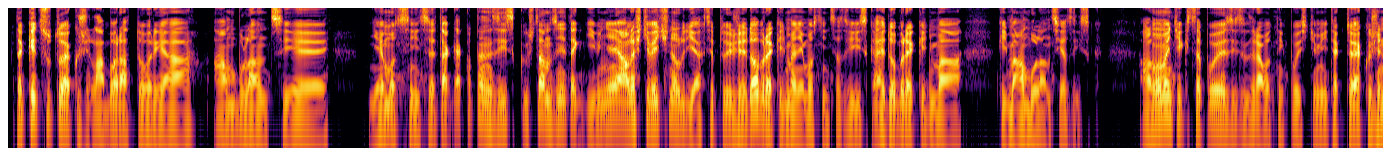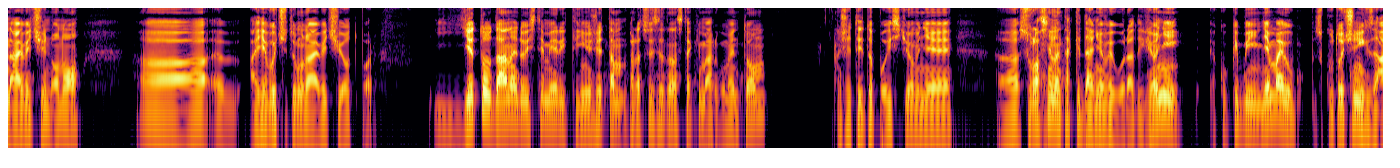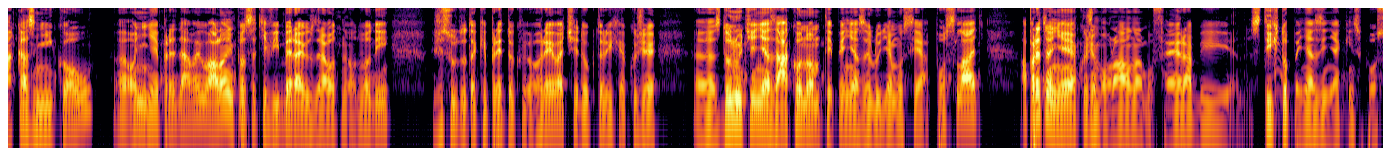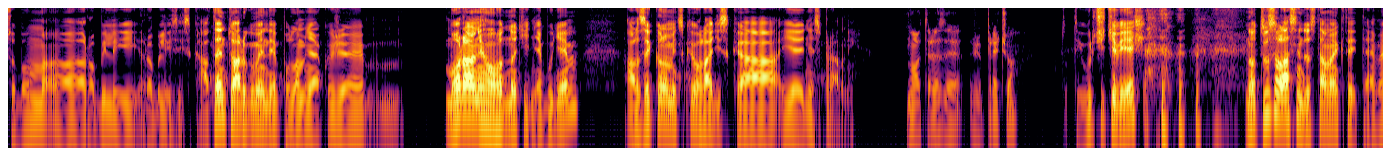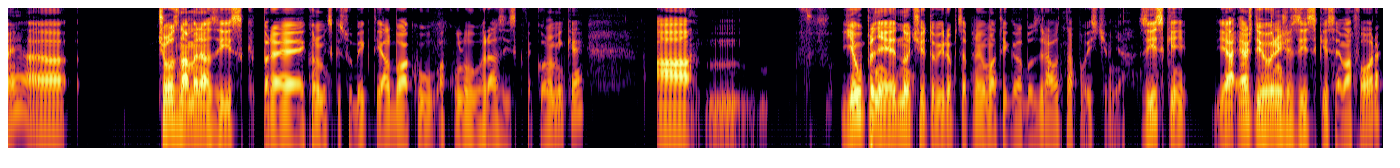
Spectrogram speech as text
tak keď sú to akože laboratória, ambulancie, nemocnice, tak ako ten zisk už tam znie tak divne, ale ešte väčšina ľudí akceptuje, že je dobré, keď má nemocnica zisk a je dobré, keď má, keď má ambulancia zisk. Ale v momente, keď sa povie zisk zdravotných poistení, tak to je akože najväčšie nono uh, a je voči tomu najväčší odpor. Je to dané do istej miery tým, že tam pracuje sa tam s takým argumentom, že tieto poisťovne uh, sú vlastne len také daňové úrady, že oni ako keby nemajú skutočných zákazníkov, uh, oni nepredávajú, ale oni v podstate vyberajú zdravotné odvody, že sú to také prietokové ohrievače, do ktorých akože z donútenia zákonom tie peniaze ľudia musia poslať a preto nie je akože morálne alebo fér, aby z týchto peňazí nejakým spôsobom uh, robili, robili zisk. A tento argument je podľa mňa akože morálne ho hodnotiť nebudem, ale z ekonomického hľadiska je nesprávny. No a teraz je, že prečo? To ty určite vieš. No tu sa vlastne dostávame k tej téme. Čo znamená zisk pre ekonomické subjekty alebo akú, akú úlohu hrá zisk v ekonomike. A je úplne jedno, či je to výrobca pneumatik alebo zdravotná poisťovňa. Zisky ja, ja vždy hovorím, že zisk je semafor,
